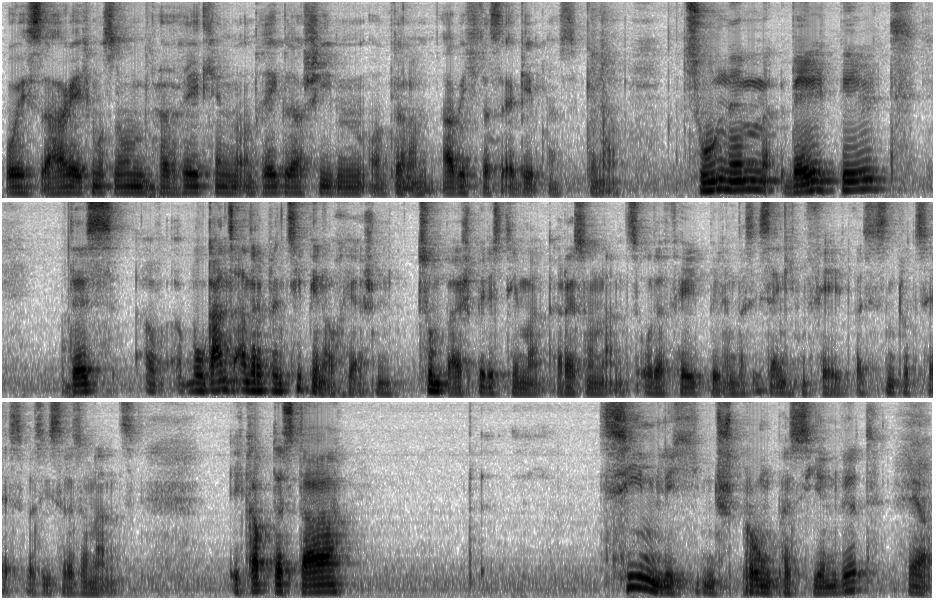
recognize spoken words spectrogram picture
wo ich sage, ich muss nur ein paar Rädchen und Regler schieben und dann genau. habe ich das Ergebnis. Genau. Zu einem Weltbild, das, wo ganz andere Prinzipien auch herrschen. Zum Beispiel das Thema Resonanz oder Feldbildung. Was ist eigentlich ein Feld? Was ist ein Prozess? Was ist Resonanz? Ich glaube, dass da ziemlich ein Sprung passieren wird ja.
